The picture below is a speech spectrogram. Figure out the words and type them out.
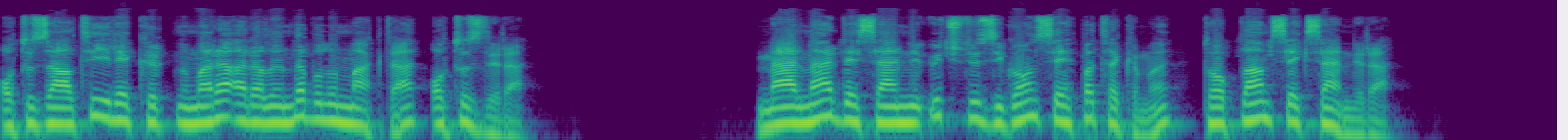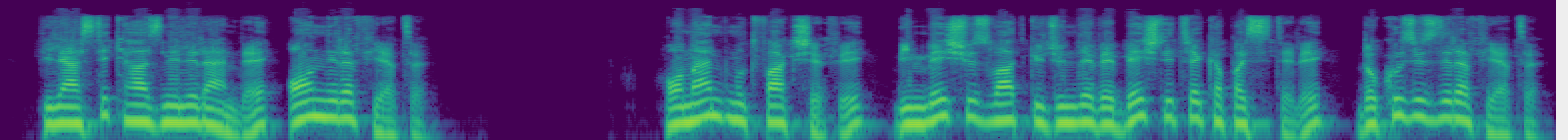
36 ile 40 numara aralığında bulunmakta 30 lira. Mermer desenli üçlü zigon sehpa takımı toplam 80 lira. Plastik hazneli rende 10 lira fiyatı. Homend mutfak şefi 1500 watt gücünde ve 5 litre kapasiteli 900 lira fiyatı.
